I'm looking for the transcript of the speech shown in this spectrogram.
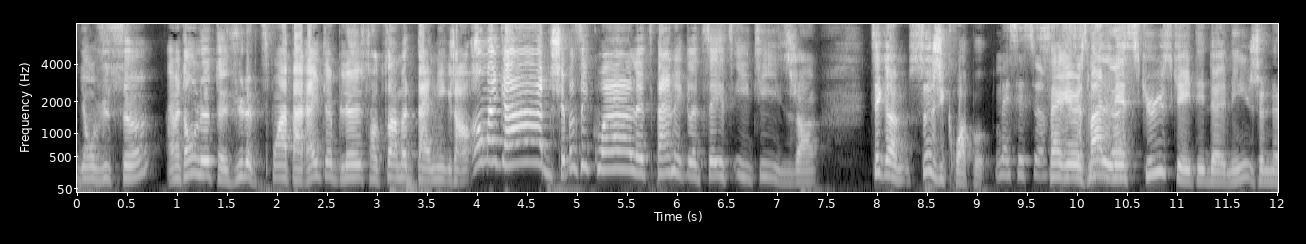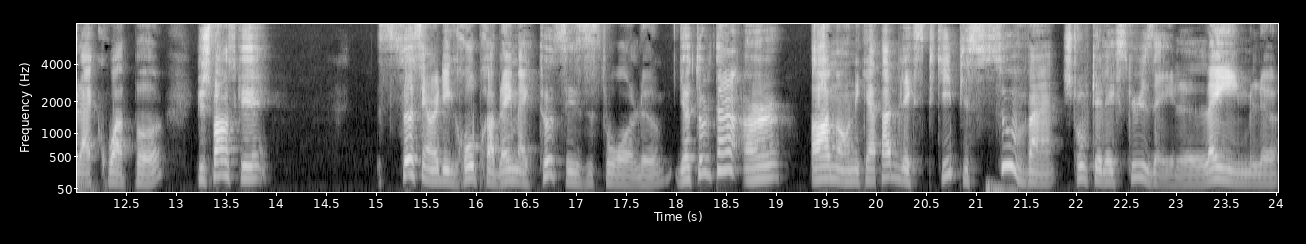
ils ont vu ça. Admettons, là, t'as vu le petit point apparaître, là, pis là, ils sont tous en mode panique, genre, oh my god, je sais pas c'est quoi, let's panic, let's say it's E.T., genre. Tu sais, comme, ça, j'y crois pas. Mais c'est ça. Sérieusement, l'excuse qui a été donnée, je ne la crois pas. Puis je pense que ça, c'est un des gros problèmes avec toutes ces histoires-là. Il y a tout le temps un Ah, mais on est capable de l'expliquer, puis souvent, je trouve que l'excuse est lame, là.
